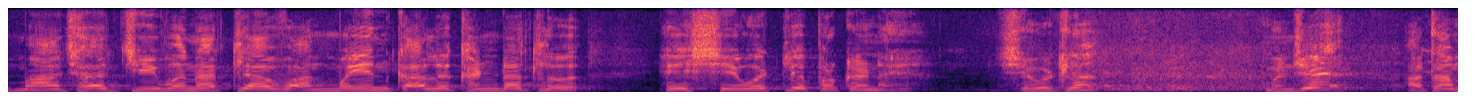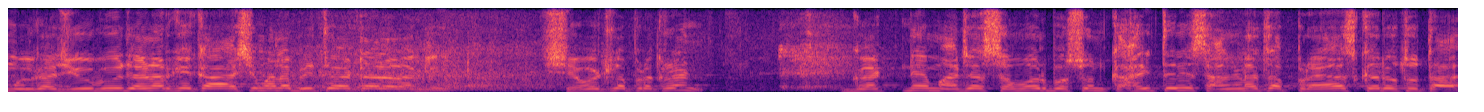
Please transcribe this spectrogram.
माझ्या जीवनातल्या वाङ्मयीन कालखंडातलं हे शेवटले प्रकरण आहे. शेवटलं? म्हणजे? आता मुलगा जीव बिव देणार की काय अशी मला भीती वाटायला लागली. शेवटलं प्रकरण? गटने माझ्यासमोर बसून काहीतरी सांगण्याचा प्रयास करत होता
